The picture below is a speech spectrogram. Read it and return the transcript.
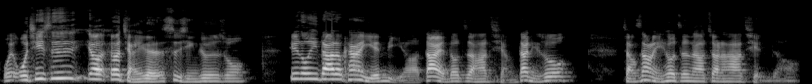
我我其实要要讲一个事情，就是说这些东西大家都看在眼里啊，大家也都知道它强，但你说涨上了以后真的要赚到它钱的哦。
